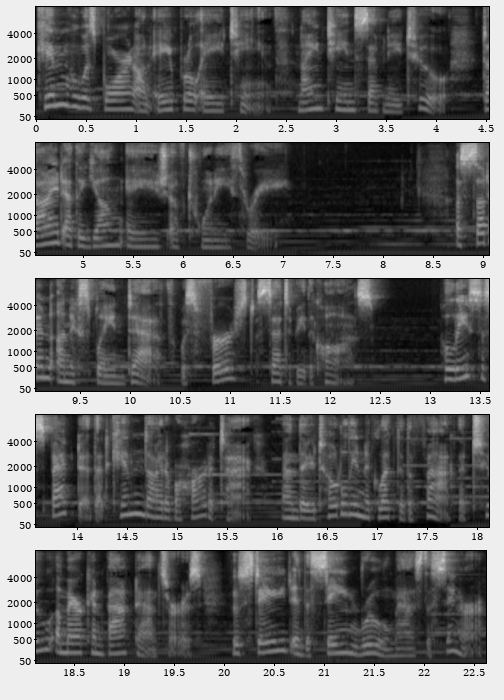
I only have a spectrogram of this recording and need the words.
Kim, who was born on April 18, 1972, died at the young age of 23. A sudden unexplained death was first said to be the cause. Police suspected that Kim died of a heart attack, and they totally neglected the fact that two American backdancers who stayed in the same room as the singer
